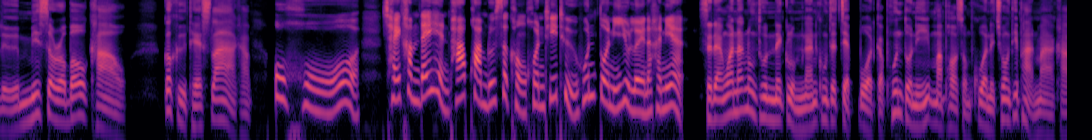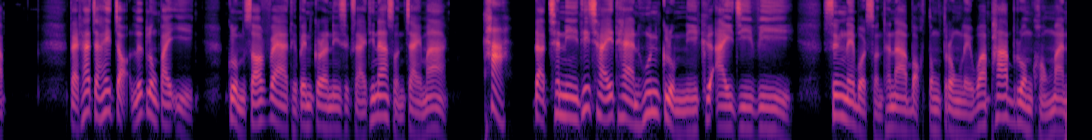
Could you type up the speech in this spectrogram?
หรือ miserable cow ก็คือ Tesla ครับ โอ้โห ใช้คำได้เห็นภาพความรู้สึกของคนที่ถือหุ้นตัวนี้อยู่เลยนะคะเนี่ย แสดงว่านักลงทุนในกลุ่มนั้นคงจะเจ็บปวดกับหุ้นตัวนี้มาพอสมควรในช่วงที่ผ่านมาครับ แต่ถ้าจะให้เจาะลึกลงไปอีก กลุ่มซอฟต์แวร์ถือเป็นกรณีศึกษาที่น่าสนใจมากค่ะ ดัชนีที่ใช้แทนหุ้นกลุ่มนี้คือ IGV ซึ่งในบทสนทนาบอกตรงๆเลยว่าภาพรวมของมัน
